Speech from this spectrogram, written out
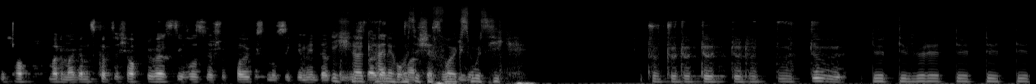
Ich hoffe, warte mal ganz kurz, ich hoffe, du hörst die russische Volksmusik im Hintergrund. Ich höre keine russische Volksmusik. Du, du, du, du, du, du, du, du. Du, du, du, du, du,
